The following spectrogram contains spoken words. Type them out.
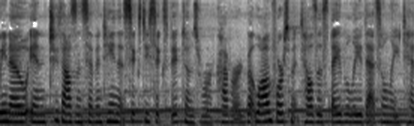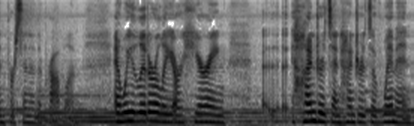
we know in 2017 that 66 victims were recovered, but law enforcement tells us they believe that's only 10% of the problem. And we literally are hearing uh, hundreds and hundreds of women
